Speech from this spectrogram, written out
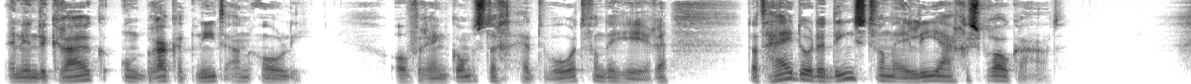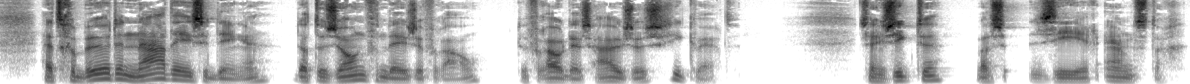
en in de kruik ontbrak het niet aan olie, overeenkomstig het woord van de Heere, dat hij door de dienst van Elia gesproken had. Het gebeurde na deze dingen dat de zoon van deze vrouw, de vrouw des huizes, ziek werd. Zijn ziekte was zeer ernstig,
